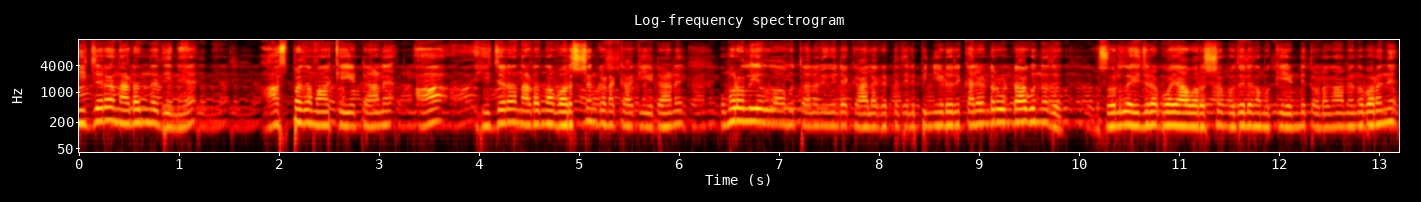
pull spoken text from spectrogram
ഹിജറ നടന്നതിന് ആസ്പദമാക്കിയിട്ടാണ് ആ ഹിജറ നടന്ന വർഷം കണക്കാക്കിയിട്ടാണ് ഉമർ അലി അള്ളാഹു തലനുവിന്റെ കാലഘട്ടത്തിൽ പിന്നീട് ഒരു കലണ്ടർ ഉണ്ടാകുന്നത്. റസൂലുള്ള ഹിജറ പോയ ആ വർഷം മുതൽ നമുക്ക് എണ്ണി തുടങ്ങാമെന്ന് പറഞ്ഞ്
